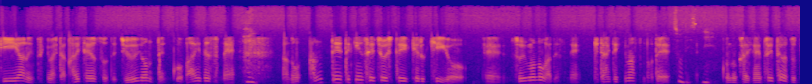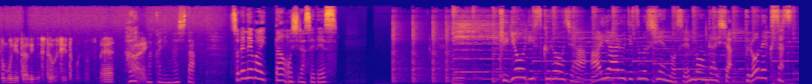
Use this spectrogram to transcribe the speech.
PR につきましては会社予想で14.5倍ですね、はい、あの安定的に成長していける企業、えー、そういうものがですね期待できますのでそうですね。この会社についてはずっとモニタリングしてほしいと思いますね。はいわ、はい、かりました。それでは一旦お知らせです。企業ディスクロージャー IR 実務支援の専門会社プロネクサス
